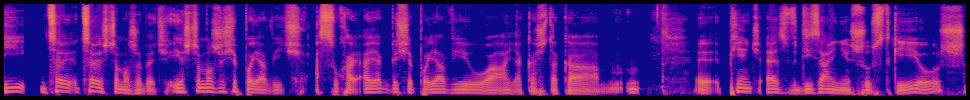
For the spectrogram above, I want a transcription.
I co, co jeszcze może być? Jeszcze może się pojawić, a słuchaj, a jakby się pojawiła jakaś taka 5S mm, y, w designie szóstki już,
